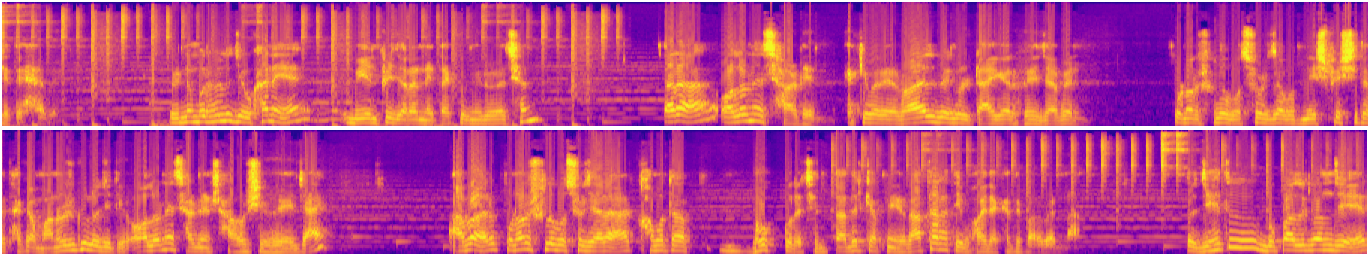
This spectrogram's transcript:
যেতে হবে? দুই নম্বর হলো যে ওখানে বিএনপি যারা নেতাকর্মী রয়েছেন, তারা অলনে ছাড়েন, একেবারে রয়্যাল বেঙ্গল টাইগার হয়ে যাবেন। পনেরো ষোলো বছর যাবৎ নিষ্পেষিতে থাকা মানুষগুলো যদি অলনে ছাড়েন, সাহসী হয়ে যায়। আবার পনেরো ষোলো বছর যারা ক্ষমতা ভোগ করেছেন, তাদেরকে আপনি রাতারাতি ভয় দেখাতে পারবেন না। তো যেহেতু গোপালগঞ্জের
